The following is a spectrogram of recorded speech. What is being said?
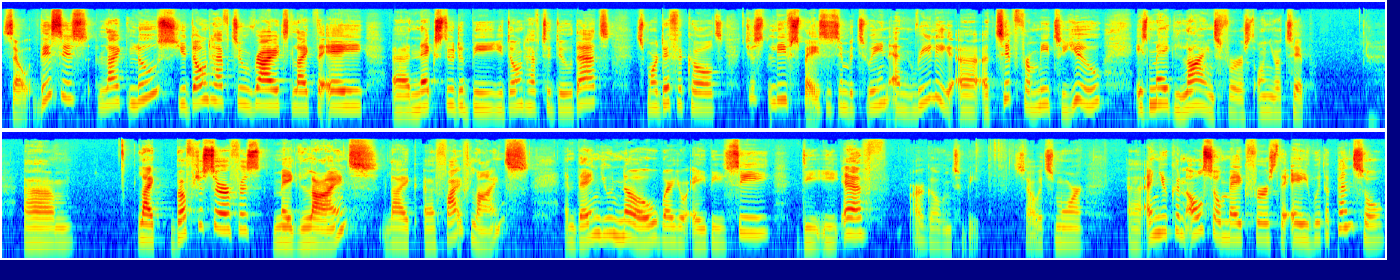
So this is like loose. You don't have to write like the A uh, next to the B. You don't have to do that. It's more difficult. Just leave spaces in between. And really, uh, a tip from me to you is make lines first on your tip. Um, like buff your surface, make lines, like uh, five lines, and then you know where your A, B, C, D, E, F are going to be. So it's more, uh, and you can also make first the A with a pencil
